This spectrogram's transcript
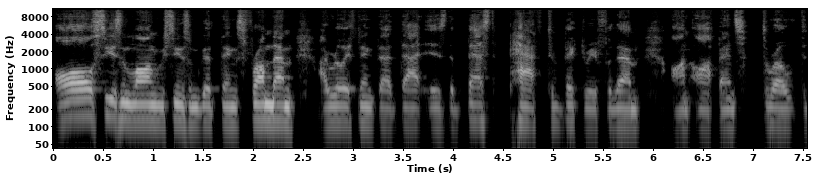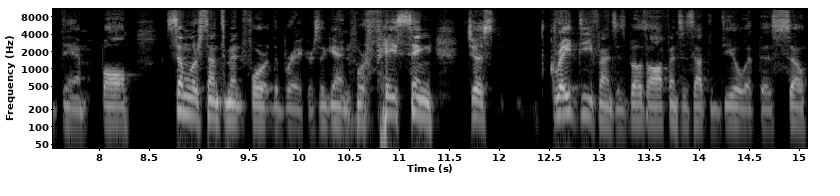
all season long, we've seen some good things from them. I really think that that is the best path to victory for them on offense. Throw the damn ball. Similar sentiment for the Breakers. Again, we're facing just great defenses. Both offenses have to deal with this. So,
